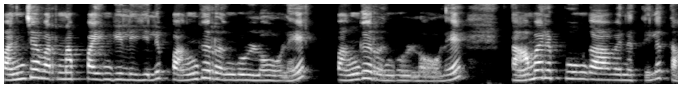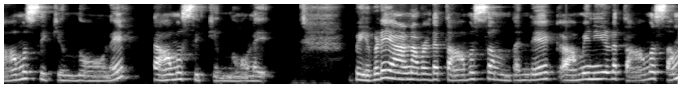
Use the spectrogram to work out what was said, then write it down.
പഞ്ചവർണ പൈങ്കിളിയിൽ പങ്കിറങ്ങുള്ളോളെ പങ്കിറങ്ങുള്ളോളെ താമരപ്പൂങ്കാവനത്തിൽ താമസിക്കുന്നോളെ താമസിക്കുന്നോളെ. അപ്പൊ എവിടെയാണ് അവളുടെ താമസം? തന്റെ കാമിനിയുടെ താമസം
